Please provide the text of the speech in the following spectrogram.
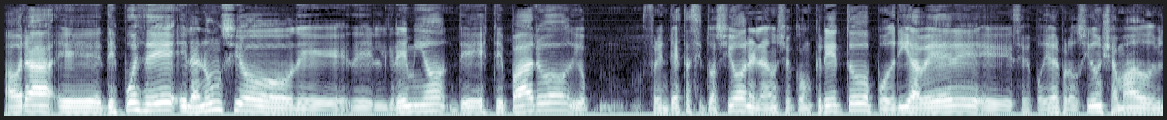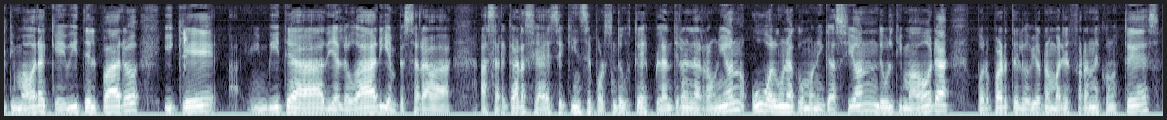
Ahora, eh, después del el anuncio de, del gremio de este paro, digo, frente a esta situación, el anuncio concreto, podría haber, eh, se podría haber producido un llamado de última hora que evite el paro y que invite a dialogar y empezar a, acercarse a ese 15% que ustedes plantearon en la reunión. ¿Hubo alguna comunicación de última hora por parte del gobierno Mariel Fernández con ustedes?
